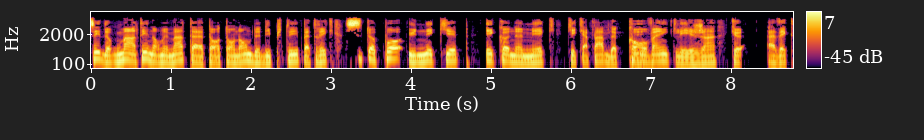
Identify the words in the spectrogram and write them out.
tu sais d'augmenter énormément ta- ton, ton nombre de députés Patrick si tu pas une équipe économique qui est capable de convaincre les gens que avec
